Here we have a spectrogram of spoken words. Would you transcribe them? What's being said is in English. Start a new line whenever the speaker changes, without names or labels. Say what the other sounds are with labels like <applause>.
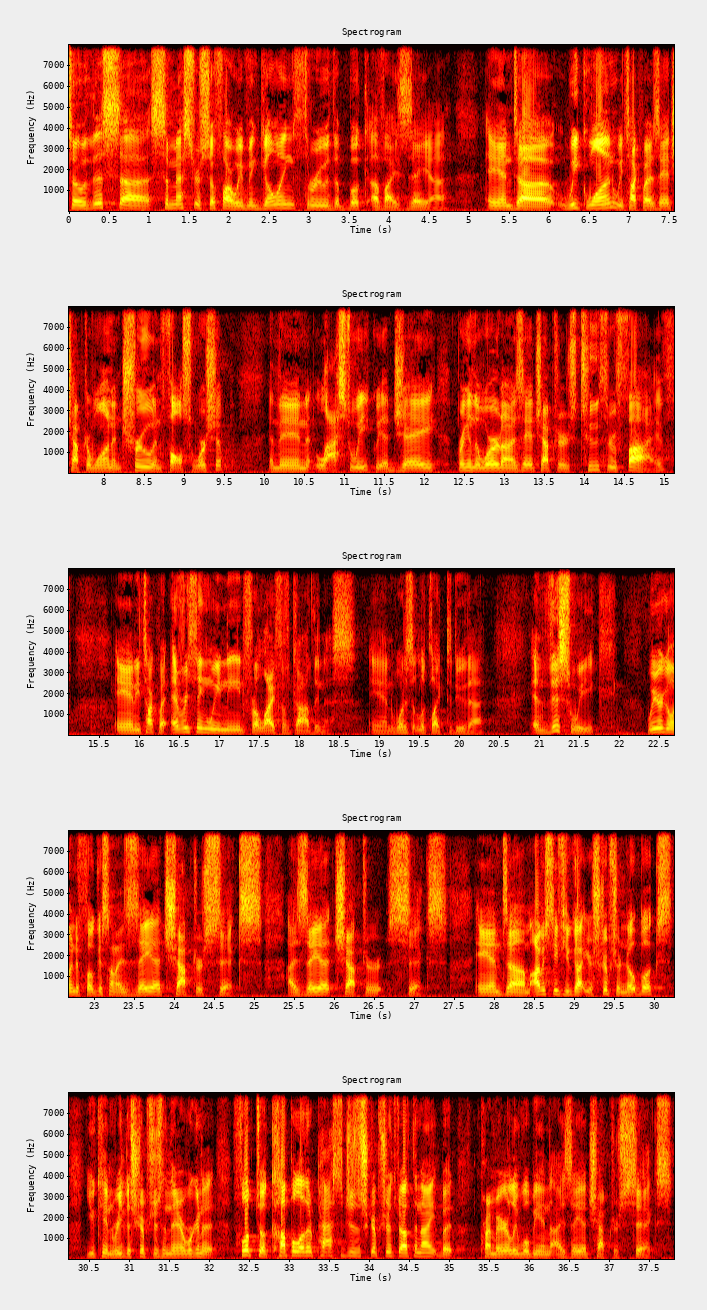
So, this uh, semester so far, we've been going through the book of Isaiah. And uh, week one, we talked about Isaiah chapter one and true and false worship. And then last week, we had Jay bringing the word on Isaiah chapters two through five. And he talked about everything we need for a life of godliness and what does it look like to do that. And this week, we are going to focus on Isaiah chapter six. Isaiah chapter six. And um, obviously, if you've got your scripture notebooks, you can read the scriptures in there. We're going to flip to a couple other passages of scripture throughout the night, but primarily we'll be in Isaiah chapter 6.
